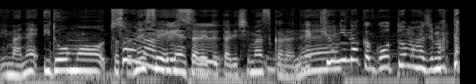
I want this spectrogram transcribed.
今ね移動もちょっとね制限されてたりしますからね。急になんか GoTo も始まった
